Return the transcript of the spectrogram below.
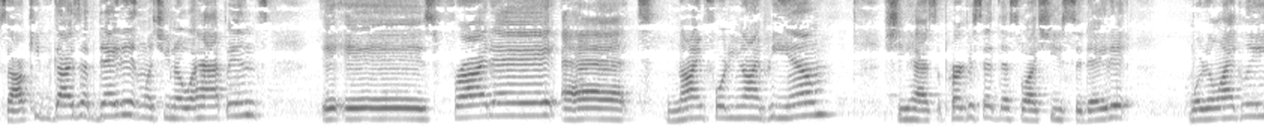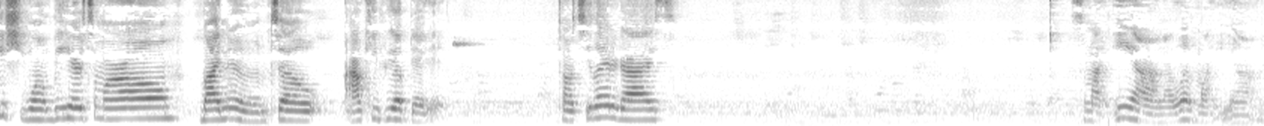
So I'll keep you guys updated and let you know what happens. It is Friday at 9.49 p.m. She has a Percocet. That's why she's sedated. More than likely, she won't be here tomorrow by noon. So I'll keep you updated. Talk to you later, guys. It's my Eon. I love my Eon.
